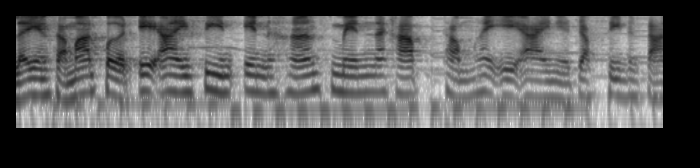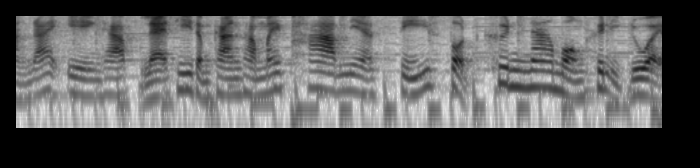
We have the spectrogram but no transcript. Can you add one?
และยังสามารถเปิด AI Scene Enhancement นะครับทำให้ AI เนี่ยจับซีนต่างๆ ได้เองครับ และที่สำคัญทำให้ภาพเนี่ยสีสดขึ้นหน้ามองขึ้นอีกด้วย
